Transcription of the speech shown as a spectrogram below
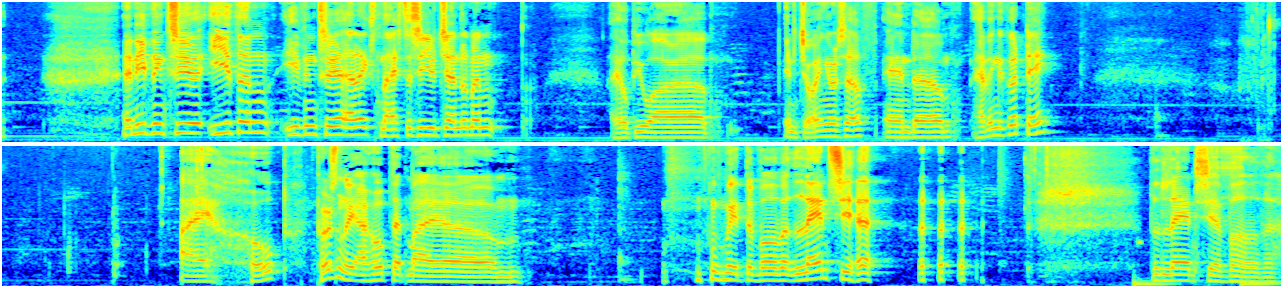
An evening to you, Ethan. Evening to you, Alex. Nice to see you, gentlemen. I hope you are uh, enjoying yourself and um, having a good day. I hope, personally, I hope that my um, who made the Volvo Lancia, the Lancia Volvo.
